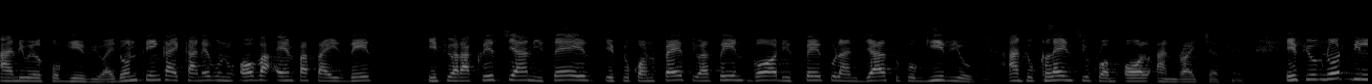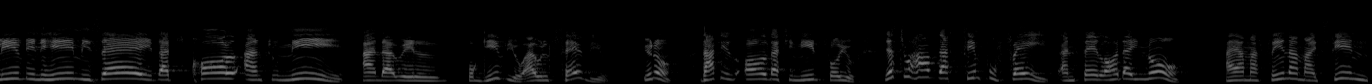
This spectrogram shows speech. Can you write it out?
and He will forgive you. I don't think I can even overemphasize this. If you are a Christian, He says, if you confess your sins, God is faithful and just to forgive you and to cleanse you from all unrighteousness. If you've not believed in Him, He says that call unto me and I will forgive you, I will save you. You know, that is all that He needs for you. Just to have that simple faith and say, Lord, I know I am a sinner. My sin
